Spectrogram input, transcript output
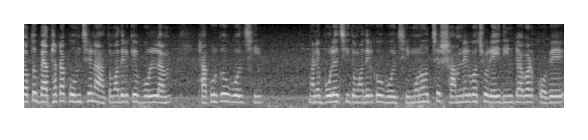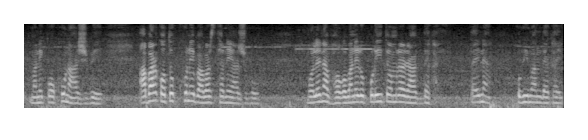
যত ব্যথাটা কমছে না, তোমাদেরকে বললাম, ঠাকুরকেও বলছি মানে বলেছি তোমাদেরকেও বলছি মনে হচ্ছে সামনের বছর এই দিনটা আবার কবে মানে কখন আসবে? আবার কতক্ষণে বাবার স্থানে আসব? বলে না ভগবানের ওপরেই তো আমরা রাগ দেখাই তাই না? অভিমান দেখাই।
